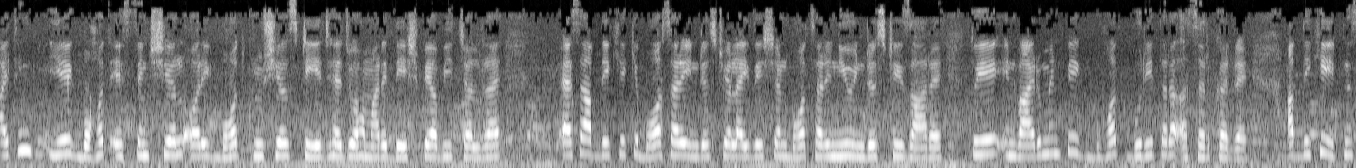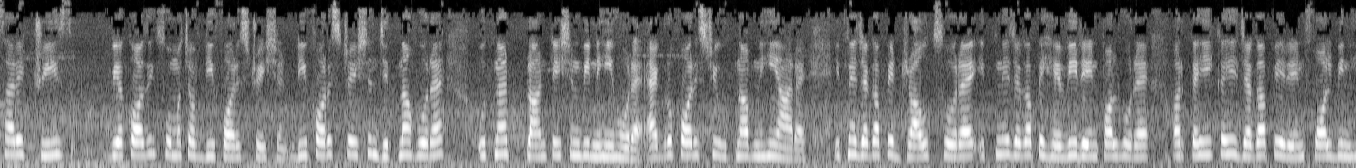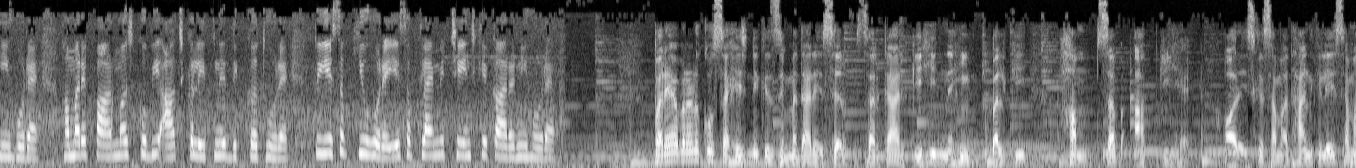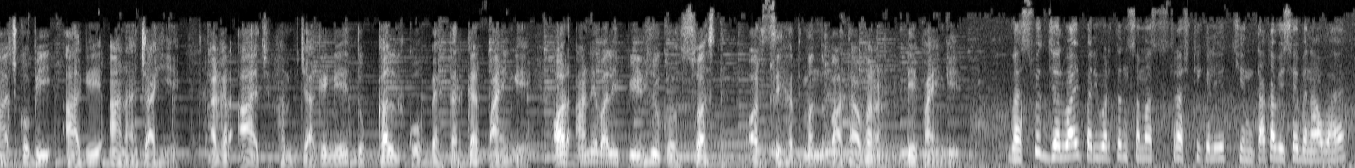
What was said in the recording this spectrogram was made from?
आई थिंक ये एक बहुत एसेंशियल और एक बहुत क्रूशियल स्टेज है जो हमारे देश पे अभी चल रहा है। ऐसा आप देखिए कि बहुत सारे इंडस्ट्रियलाइजेशन बहुत सारे न्यू इंडस्ट्रीज़ आ रहे हैं तो ये इन्वायरमेंट पे एक बहुत बुरी तरह असर कर रहे हैं। अब देखिए, इतने सारे trees we are causing so much of deforestation deforestation जितना हो रहा है, उतना प्लांटेशन भी नहीं हो रहा है. एग्रो फॉरेस्ट्री उतना अब नहीं आ रहा है. इतने जगह पे ड्राउट्स हो रहा है, इतने जगह पे हैवी रेनफॉल हो रहा है और कहीं कहीं जगह पे रेनफॉल भी नहीं हो रहा है. हमारे फार्मर्स को भी आजकल इतने दिक्कत हो रहा है. तो ये सब क्यों हो रहा है? ये सब क्लाइमेट चेंज के कारण ही हो रहा है. पर्यावरण को सहेजने की ज़िम्मेदारी सिर्फ़ सरकार की ही नहीं, बल्कि हम सब आपकी है। और इसके समाधान के लिए समाज को भी आगे आना चाहिए। अगर आज हम जागेंगे तो कल को बेहतर कर पाएँगे और आने वाली पीढ़ियों को स्वस्थ और सेहतमंद वातावरण दे पाएँगे। वैश्विक जलवायु परिवर्तन समस्त सृष्टि के लिए चिंता का विषय बना हुआ है।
